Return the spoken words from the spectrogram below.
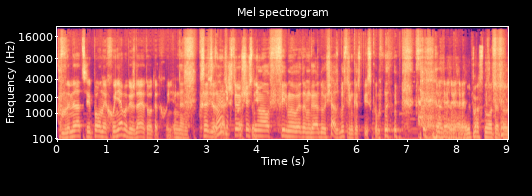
в номинации полная хуйня побеждает вот эта хуйня. Да. Кстати, Все знаете, кто еще снимал фильмы в этом году? Сейчас, быстренько списком. И просто вот это,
